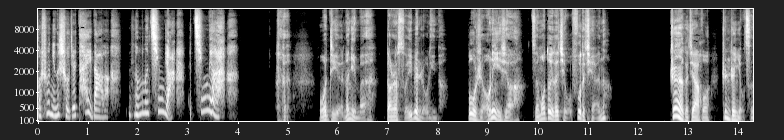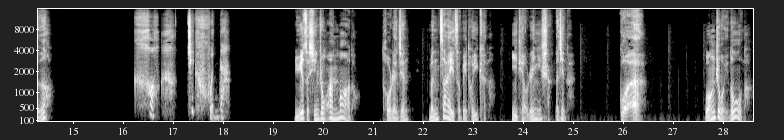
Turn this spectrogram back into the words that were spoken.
我说你的手劲太大了。”能不能轻点轻点哼，我点了你们，当然随便蹂躏的，不蹂躏一下，怎么对得起我付的钱呢？这个家伙振振有词啊！靠，这个混蛋！女子心中暗骂道。突然间，门再一次被推开了，一条人影闪了进来。滚！王志伟怒了，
